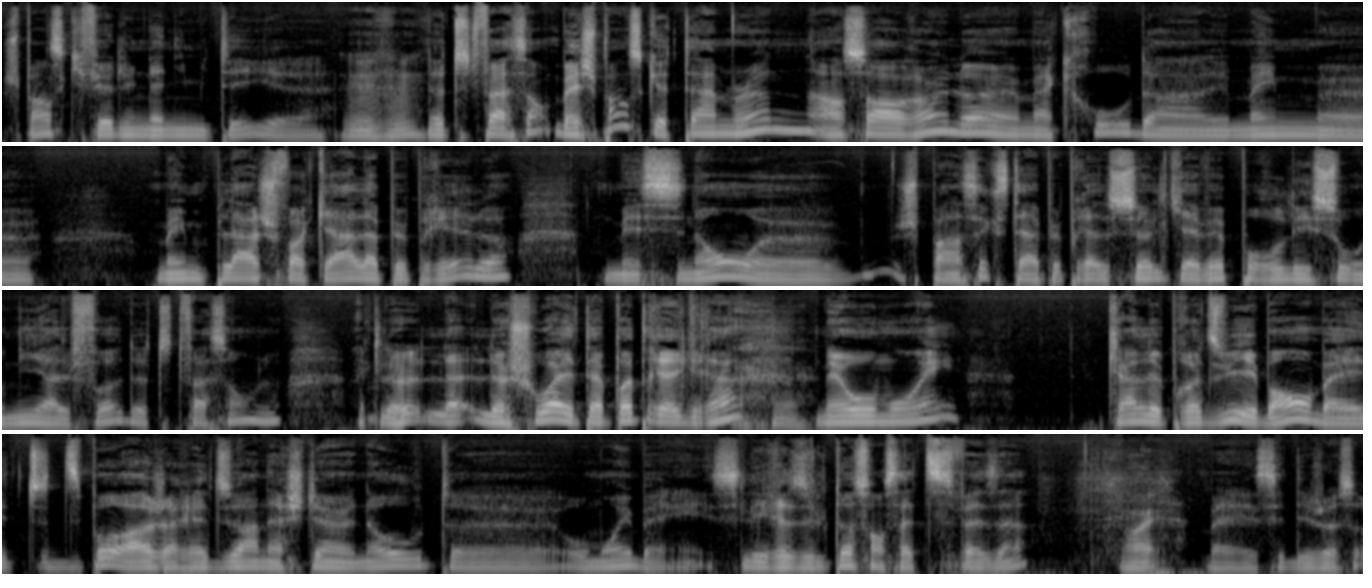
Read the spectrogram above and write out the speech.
Je pense qu'il fait l'unanimité. euh. Mhm. De toute façon, ben, je pense que Tamron en sort un, là, un macro dans les mêmes, euh, même plage focale à peu près. Là. Mais sinon, je pensais que c'était à peu près le seul qu'il y avait pour les Sony Alpha, de toute façon. là. Le, le- le choix était pas très grand, mais au moins, quand le produit est bon, ben tu te dis pas ah j'aurais dû en acheter un autre. Euh, au moins, ben si les résultats sont satisfaisants, Ouais. ben c'est déjà ça.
